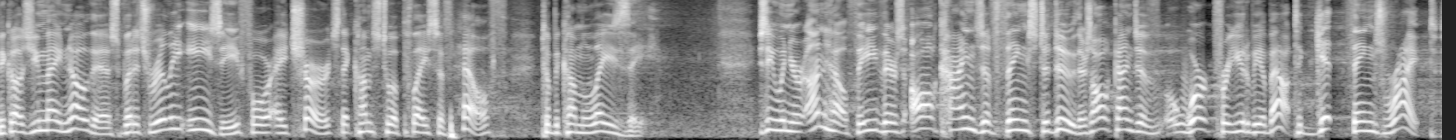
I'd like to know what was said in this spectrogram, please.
Because you may know this, but it's really easy for a church that comes to a place of health to become lazy. You see, when you're unhealthy, there's all kinds of things to do. There's all kinds of work for you to be about to get things right.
